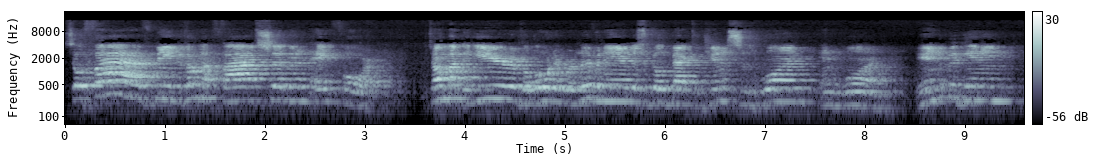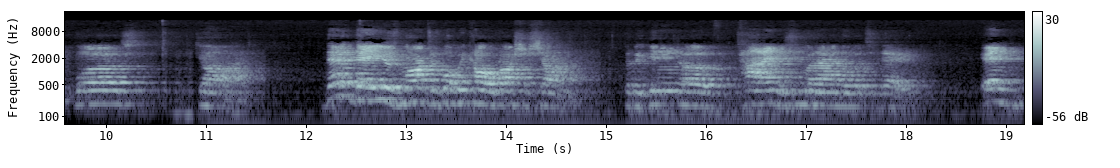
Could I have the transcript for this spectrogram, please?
So five means we're talking about five, seven, eight, four. We're talking about the year of the Lord that we're living in. This goes back to Genesis 1 and 1. In the beginning was God. That day is marked as what we call Rosh Hashanah, the beginning of time as you and I know it today. And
